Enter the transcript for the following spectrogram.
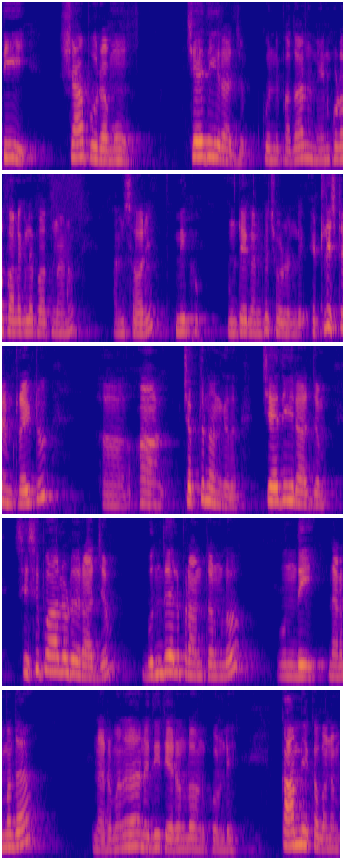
తి షాపురము చేదీ రాజ్యం. కొన్ని పదాలు నేను కూడా పలకలేకపోతున్నాను. ఐఎమ్ సారీ మీకు ఉంటే కనుక చూడండి. అట్లీస్ట్ ఐఎమ్ ట్రై టు చెప్తున్నాను కదా. చేదీ రాజ్యం. శిశుపాలుడు రాజ్యం బుందేలు ప్రాంతంలో ఉంది. నర్మదా నర్మదా నదీ తీరంలో అనుకోండి. కామ్యక వనం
